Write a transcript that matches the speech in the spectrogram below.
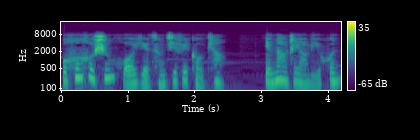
我婚后生活也曾鸡飞狗跳。也闹着要离婚，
